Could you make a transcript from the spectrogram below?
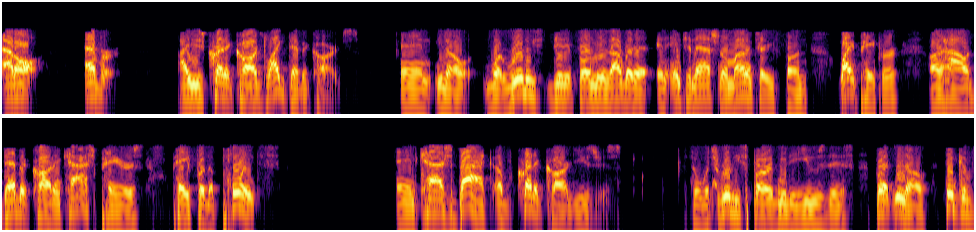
at all, ever. I use credit cards like debit cards. And, you know, what really did it for me is I read a, an International Monetary Fund white paper on how debit card and cash payers pay for the points and cash back of credit card users. So which really spurred me to use this. But, you know, think of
